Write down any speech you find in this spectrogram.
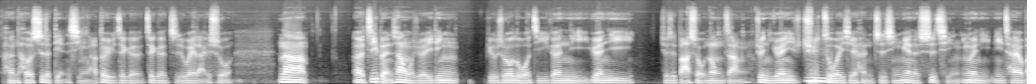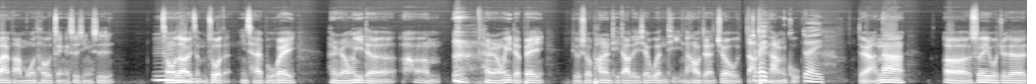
很合适的典型啦，对于这个这个职位来说，那呃，基本上我觉得一定，比如说逻辑跟你愿意就是把手弄脏，就你愿意去做一些很执行面的事情，因为你你才有办法摸透整个事情是从头到尾怎么做的，你才不会很容易的，嗯，很容易的被比如说 partner 提到的一些问题，然后等就打退堂鼓。对，对啊，那呃，所以我觉得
